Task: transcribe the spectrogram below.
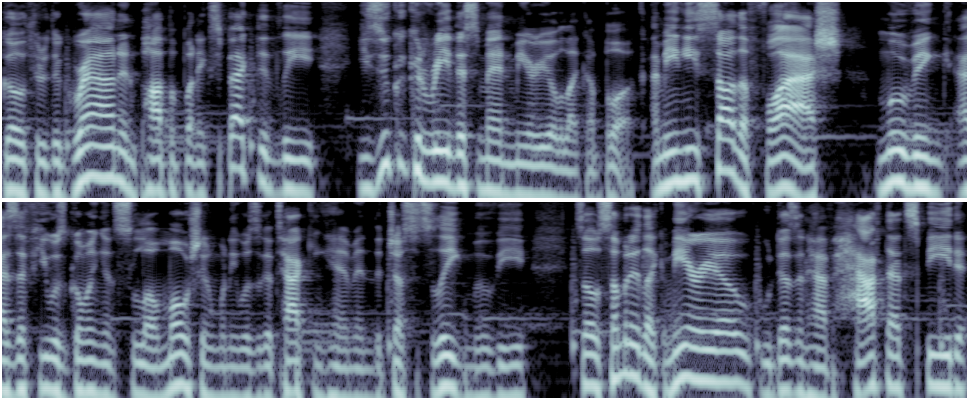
go through the ground and pop up unexpectedly, Izuku could read this man Mirio like a book. I mean, he saw the flash moving as if he was going in slow motion when he was attacking him in the Justice League movie. So somebody like Mirio, who doesn't have half that speed,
